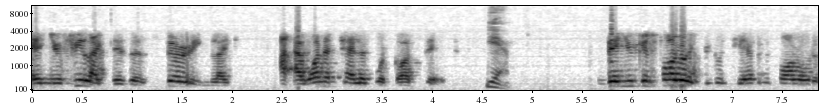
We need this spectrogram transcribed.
and you feel like there's a stirring, like, I, I want to tell it what God said. Yeah. Then you can follow it because you haven't followed a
